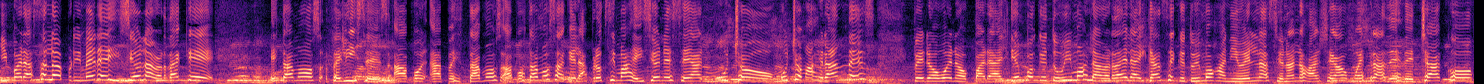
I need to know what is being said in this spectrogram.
y para hacer la primera edición, la verdad que estamos felices, apostamos, apostamos a que las próximas ediciones sean mucho, mucho más grandes, pero bueno, para el tiempo que tuvimos, la verdad el alcance que tuvimos a nivel nacional nos han llegado muestras desde Chaco,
